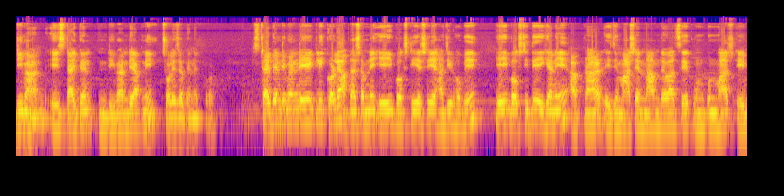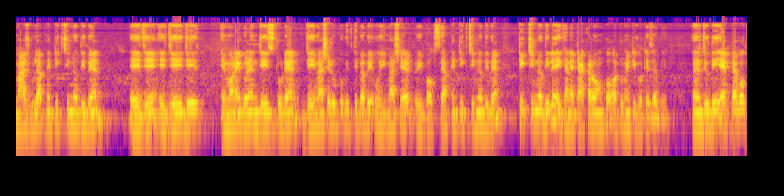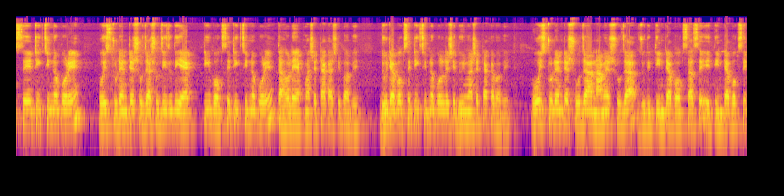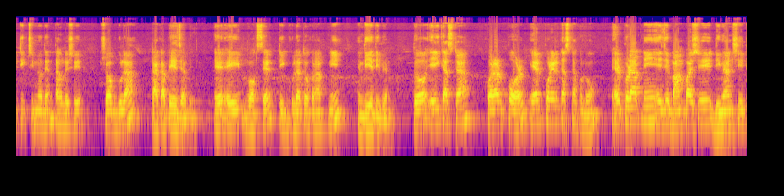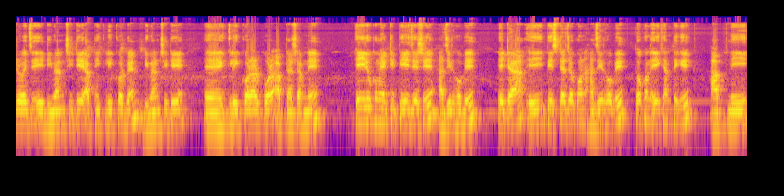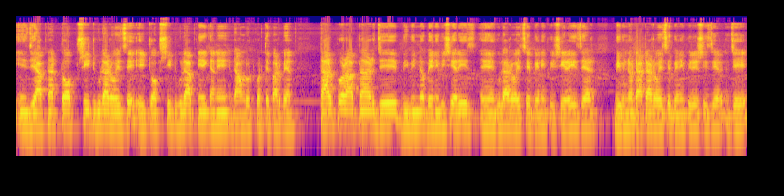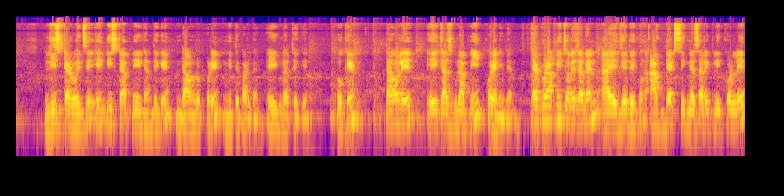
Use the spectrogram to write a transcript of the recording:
ডিমান্ড এই স্টাইপ্যান্ড ডিমান্ডে আপনি চলে যাবেন এরপর। স্টাইপেন্ড ডিমান্ডে ক্লিক করলে আপনার সামনে এই বক্সটি এসে হাজির হবে। এই বক্সটিতে এইখানে আপনার এই যে মাসের নাম দেওয়া আছে, কোন কোন মাস, এই মাসগুলো আপনি টিক চিহ্ন দিবেন। এই যে এই যে যে মনে করেন যেই স্টুডেন্ট যেই মাসের উপবৃত্তি পাবে, ওই মাসের ওই বক্সে আপনি টিক চিহ্ন দিবেন। টিক চিহ্ন দিলে এখানে টাকার অঙ্ক অটোমেটিক উঠে যাবে। যদি একটা বক্সে টিক চিহ্ন পড়ে, ওই স্টুডেন্টের সোজাসুজি যদি একটি বক্সে টিক চিহ্ন পড়ে, তাহলে এক মাসের টাকা সে পাবে। দুইটা বক্সে টিক চিহ্ন পড়লে সে দুই মাসের টাকা পাবে। ওই স্টুডেন্টের সোজা নামের সোজা যদি তিনটা বক্স আছে, এই তিনটা বক্সে টিক চিহ্ন দেন, তাহলে সে সবগুলা টাকা পেয়ে যাবে। এই বক্সের টিকগুলা তখন আপনি দিয়ে দিবেন। তো এই কাজটা করার পর এরপরের কাজটা হলো, এরপরে আপনি এই যে বাম পাশে ডিমান্ড শিট রয়েছে, এই ডিমান্ড শিটে আপনি ক্লিক করবেন। ডিমান্ড শিটে ক্লিক করার পর আপনার সামনে এইরকম একটি পেজ এসে হাজির হবে। এটা এই পেজটা যখন হাজির হবে, তখন এইখান থেকে আপনি যে আপনার টপ শিটগুলা রয়েছে, এই টপ শিটগুলো আপনি এখানে ডাউনলোড করতে পারবেন। তারপর আপনার যে বিভিন্ন বেনিফিশিয়ারিজ এগুলা রয়েছে বেনিফিশিয়ারিজের বিভিন্ন ডাটা রয়েছে বেনিফিশিয়ারিজের যে লিস্টটা রয়েছে, এই লিস্টটা আপনি এখান থেকে ডাউনলোড করে নিতে পারবেন, এইগুলা থেকে। ওকে তাহলে এই কাজগুলো আপনি করে নেবেন। এরপর আপনি চলে যাবেন এই যে দেখুন আপডেট সিগনেচারে ক্লিক করলে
